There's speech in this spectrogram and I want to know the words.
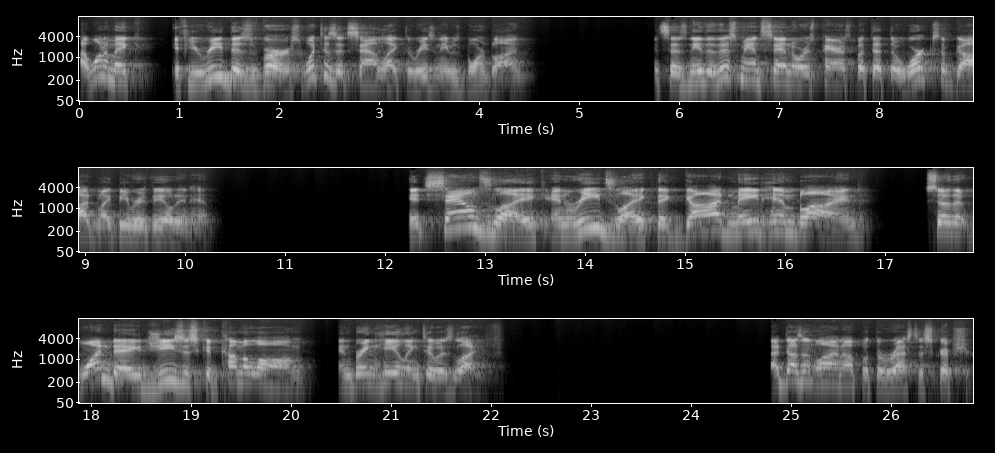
I want to make, if you read this verse, what does it sound like the reason he was born blind? It says, Neither this man sinned nor his parents, but that the works of God might be revealed in him. It sounds like and reads like that God made him blind so that one day Jesus could come along and bring healing to his life. That doesn't line up with the rest of Scripture.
